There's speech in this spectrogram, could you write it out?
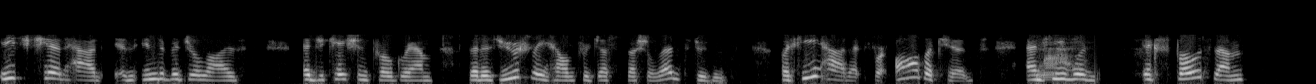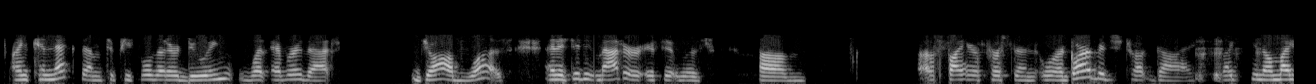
each kid had an individualized education program that is usually held for just special ed students. But he had it for all the kids, and wow. he would expose them and connect them to people that are doing whatever that job was. And it didn't matter if it was um, a fire person or a garbage truck guy. Like, you know, my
